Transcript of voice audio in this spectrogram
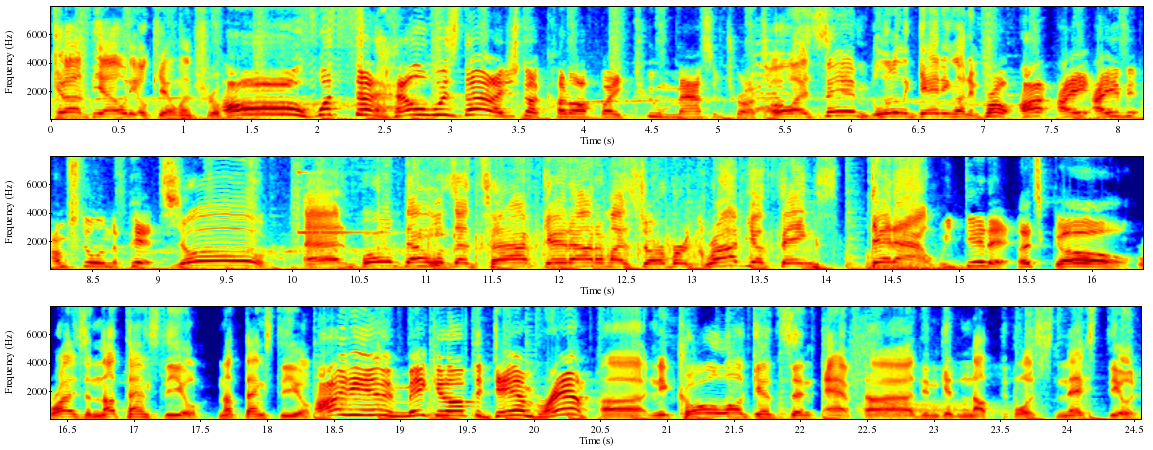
God, the Audi. Okay, I went through. Oh, what the hell was that? I just got cut off by two massive trucks. Oh, I see him. Literally gaining on him. Bro, I, I, I I'm still in the pits. Yo! And boom, that was a tap. Get out of my server. Grab your things. Get out. We did it. Let's go. Ryzen, not thanks to you. Not thanks to you. I didn't even make it off the damn ramp. Uh, Nicola gets an F. Uh, didn't get nothing. Boys, next dude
